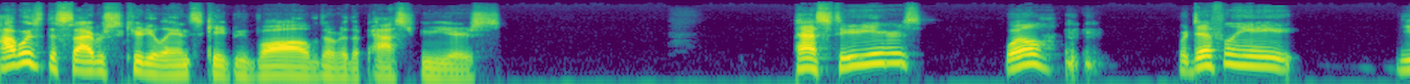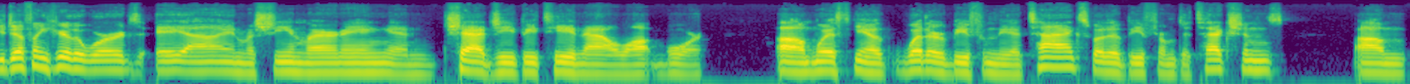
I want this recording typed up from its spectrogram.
how has the cybersecurity landscape evolved over the past few years? Past few years? Well, we're definitely you definitely hear the words AI and machine learning and chat GPT now a lot more. Um, with you know, whether it be from the attacks, whether it be from detections. Um,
